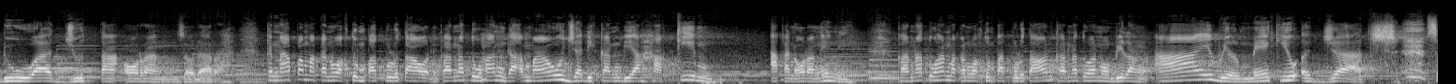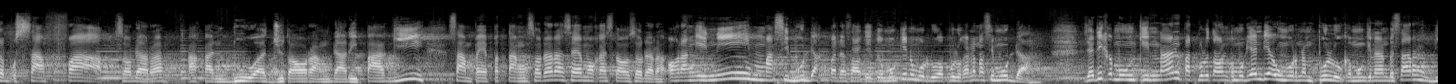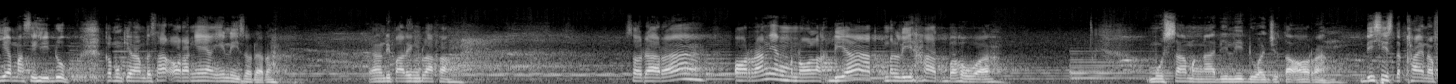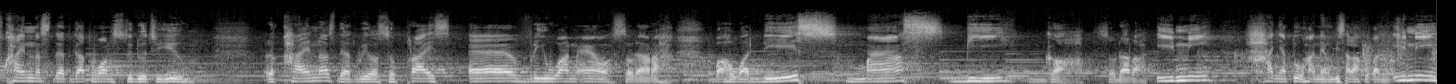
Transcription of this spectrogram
2 juta orang saudara Kenapa makan waktu 40 tahun? Karena Tuhan gak mau jadikan dia hakim akan orang ini. Karena Tuhan makan waktu 40 tahun karena Tuhan mau bilang I will make you a judge. Safat saudara akan 2 juta orang dari pagi sampai petang. Saudara saya mau kasih tahu saudara orang ini masih budak pada saat itu mungkin umur 20 karena masih muda. Jadi kemungkinan 40 tahun kemudian dia umur 60 kemungkinan besar dia masih hidup. Kemungkinan besar orangnya yang ini saudara yang di paling belakang Saudara, orang yang menolak dia melihat bahwa Musa mengadili dua juta orang. This is the kind of kindness that God wants to do to you. The kindness that will surprise everyone else, saudara. Bahwa this must be God, saudara. Ini hanya Tuhan yang bisa lakukan. Ini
